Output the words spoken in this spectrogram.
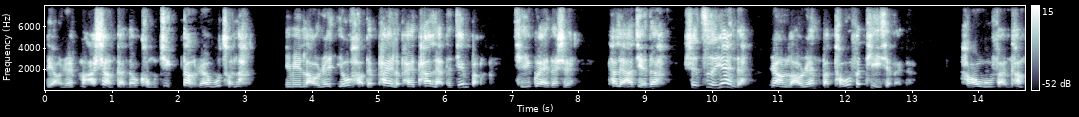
两人马上感到恐惧荡然无存了，因为老人友好地拍了拍他俩的肩膀。奇怪的是，他俩觉得是自愿的，让老人把头发剃下来的。毫无反抗，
